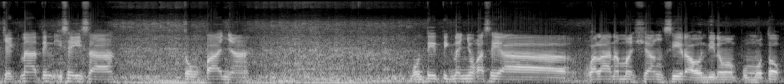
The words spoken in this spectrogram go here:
check natin isa-isa itong pa niya. Kung titignan nyo kasi ah, wala naman siyang sira o hindi naman pumutok.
